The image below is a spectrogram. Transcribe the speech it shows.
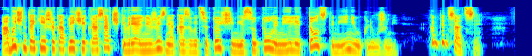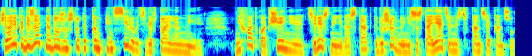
Обычно такие широкоплечие красавчики в реальной жизни оказываются тощими и сутулыми или толстыми и неуклюжими. Компенсация. Человек обязательно должен что-то компенсировать в виртуальном мире. Нехватку общения, телесные недостатки, душевную несостоятельность, в конце концов.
